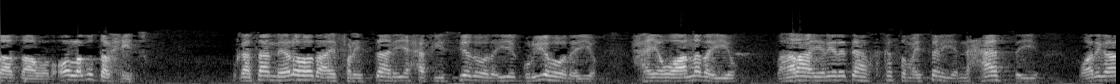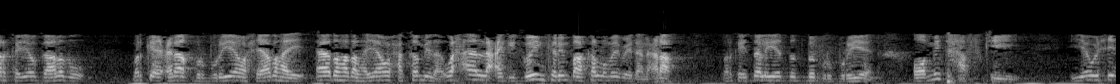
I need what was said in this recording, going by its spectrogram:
daadaawado oo lagu dalxiiso. Markaasaa meelahooda ay fadhiistaan iyo xafiisyadooda iyo guryahooda iyo xayawaanada iyo bahalaha yaryare dahabka ka samaysan iyo naxaasta iyo adiga arkayo gaaladu markay ciraaq burburiyeen waxyaabaha ay aada u hadal hayaan waxaa ka mid a wax aan la cagigoyn karin baa ka lumay bay dhahan ciraaq markay dal iyo dadba burburiyeen. Oo midxafkii iyo wixii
